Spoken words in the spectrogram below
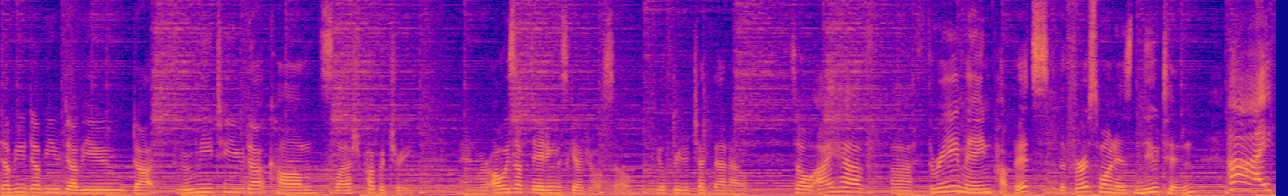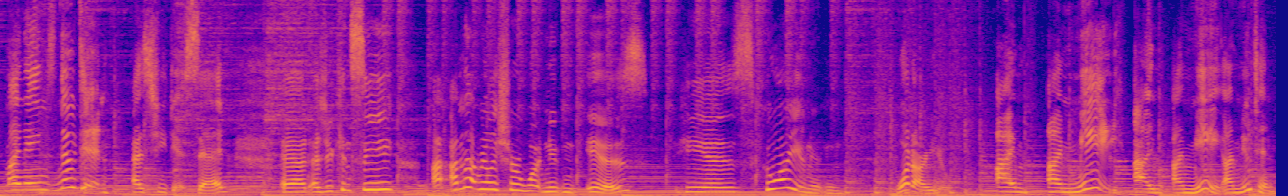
www.throughmetoyou.com slash puppetry. And we're always updating the schedule, so feel free to check that out. So I have uh, three main puppets. The first one is Newton. Hi, my name's Newton, as she just said. And as you can see, I- I'm not really sure what Newton is. He is, who are you, Newton? What are you? I'm I'm me. I'm I'm me. I'm Newton.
